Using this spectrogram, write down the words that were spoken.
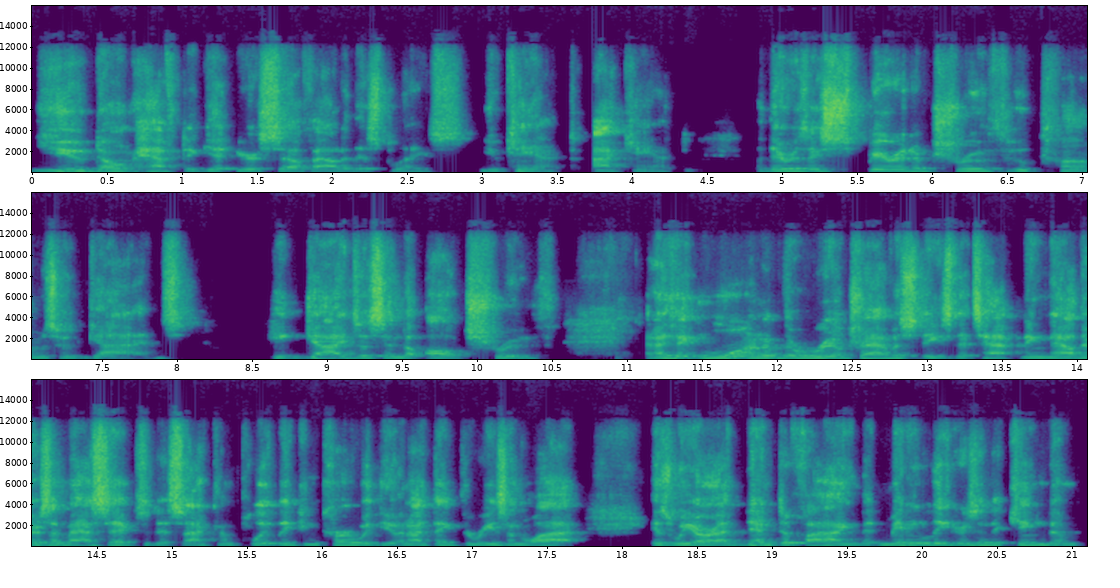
you don't have to get yourself out of this place. You can't. I can't. But there is a Spirit of truth who comes, who guides. He guides us into all truth. And I think one of the real travesties that's happening now, there's a mass exodus. I completely concur with you. And I think the reason why is we are identifying that many leaders in the kingdom,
